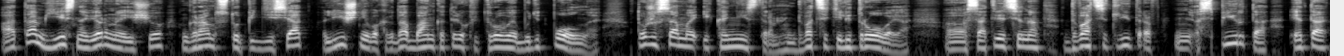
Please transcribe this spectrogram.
А там есть, наверное, еще грамм 150 лишнего, когда банка трехлитровая будет полная. То же самое и канистра 20-литровая. А, соответственно, 20 литров спирта это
